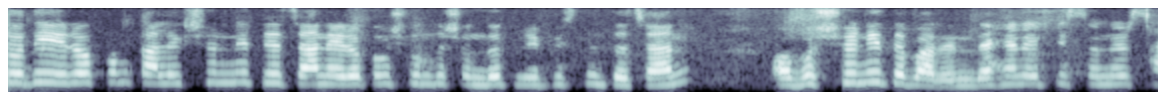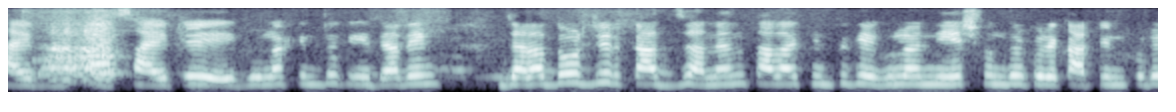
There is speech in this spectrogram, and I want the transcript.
যদি এরকম কালেকশন নিতে চান এরকম সুন্দর সুন্দর থ্রি পিস নিতে চান অবশ্যই নিতে পারেন। দেখেন এই পিছনের সাইড সাইডে এগুলা কিন্তু ইদারিং যারা দর্জির কাজ জানেন তারা কিন্তু এগুলা নিয়ে সুন্দর করে কাটিং করে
